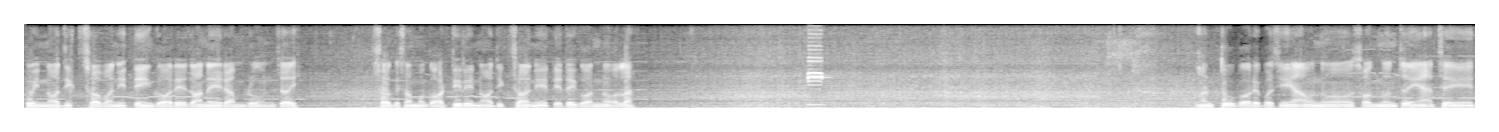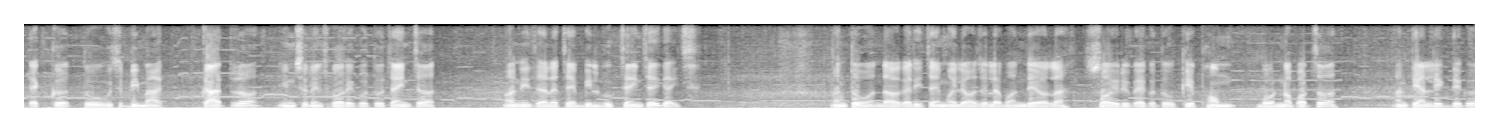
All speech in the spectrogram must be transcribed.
कोही नजिक छ भने त्यहीँ गरे झनै राम्रो हुन्छ है। सकेसम्म घरतिरै नजिक छ भने त्यतै गर्नु होला। अनि त्यो गरेपछि यहाँ आउनु सक्नुहुन्छ। यहाँ चाहिँ ट्याक्क त्यो उस बिमा कार्ड र इन्सुरेन्स गरेको त्यो चाहिन्छ। अनि जरा चाहिँ बिल बुक चाहिन्छ है गाइज। अनि त्योभन्दा अगाडि चाहिँ मैले हजुरलाई भनिदिएँ होला सय रुपियाँको त्यो के फर्म भर्नुपर्छ अनि त्यहाँ लेखिदिएको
